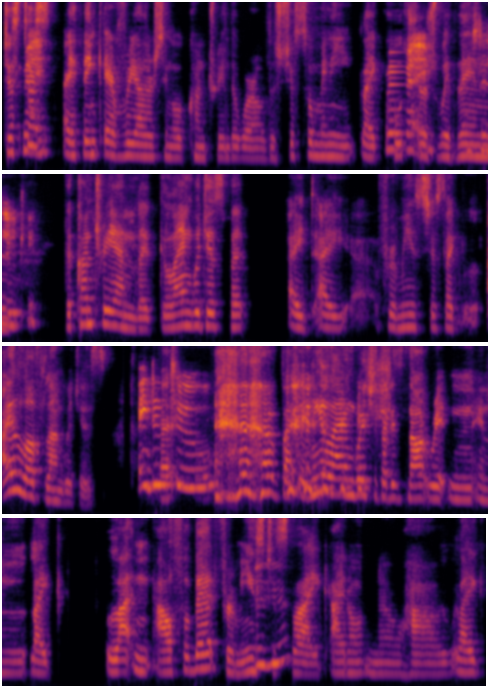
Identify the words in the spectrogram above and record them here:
Just right. as I think every other single country in the world, there's just so many like cultures right. within Absolutely. the country and like languages. But I, I, for me, it's just like I love languages. I do but, too. but any language that is not written in like Latin alphabet for me is mm-hmm. just like I don't know how. Like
